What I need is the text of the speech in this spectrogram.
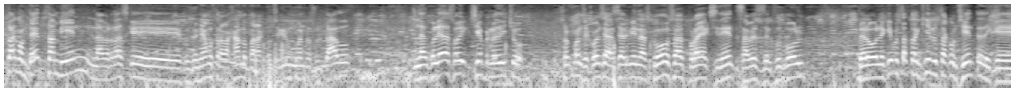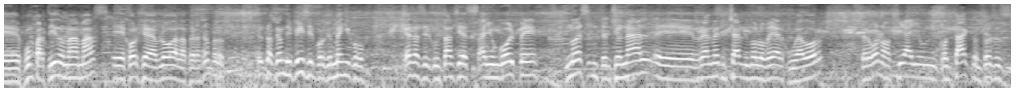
Están contentos también, la verdad es que pues, veníamos trabajando para conseguir un buen resultado. Las goleadas hoy, siempre lo he dicho, son consecuencias de hacer bien las cosas, por ahí accidentes a veces del fútbol, pero el equipo está tranquilo, está consciente de que fue un partido nada más. Eh, Jorge habló a la federación, pero es una situación difícil porque en México esas circunstancias hay un golpe, no es intencional, eh, realmente Charlie no lo ve al jugador, pero bueno, sí hay un contacto, entonces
